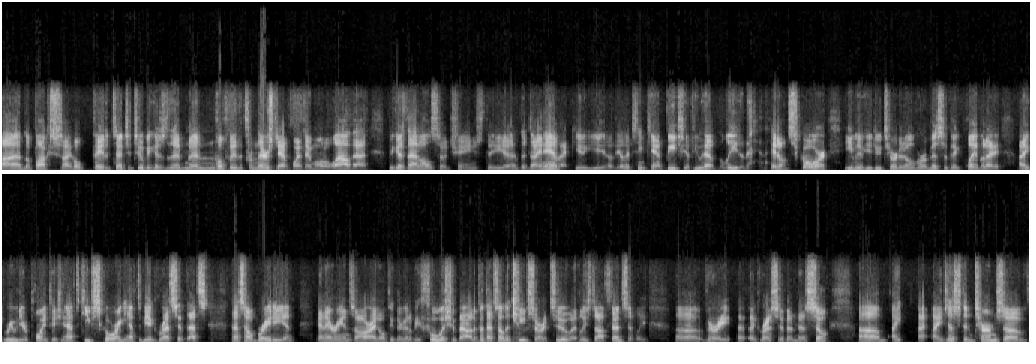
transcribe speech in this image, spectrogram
uh, the Bucks, I hope, paid attention to because and hopefully from their standpoint, they won't allow that because that also changed the uh, the dynamic. You, you know, the other team can't beat you if you have the lead and they don't score, even if you do turn it over or miss a big play. But I, I agree with your point that you have to keep scoring. You have to be aggressive. That's that's how Brady and and Arians are. I don't think they're going to be foolish about it, but that's how the Chiefs are too, at least offensively, uh, very uh, aggressive in this. So um, I, I just, in terms of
